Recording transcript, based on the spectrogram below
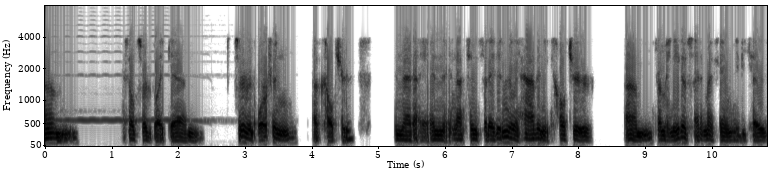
Um, I felt sort of like um, sort of an orphan of culture, in that I, in, in that sense that I didn't really have any culture um, from my native side of my family because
